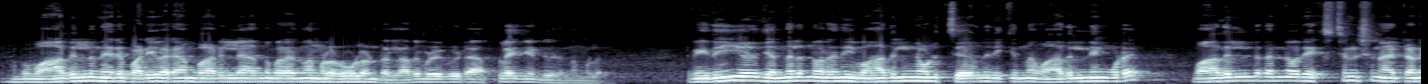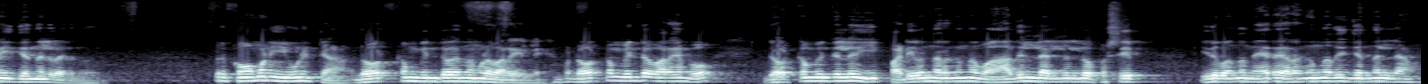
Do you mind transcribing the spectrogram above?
അപ്പോൾ വാതിലിന് നേരെ പടി വരാൻ പാടില്ല എന്ന് പറയുന്ന നമ്മുടെ റൂളുണ്ടല്ലോ അത് ഇവിടെ അപ്ലൈ ചെയ്യേണ്ടി വരും നമ്മൾ പിന്നെ ഇത് ഈ ഒരു ജന്നൽ എന്ന് പറയുന്നത് ഈ വാതിലിനോട് ചേർന്നിരിക്കുന്ന വാതിലിനെയും കൂടെ വാതിലിന്റെ തന്നെ ഒരു എക്സ്റ്റൻഷനായിട്ടാണ് ഈ ജന്നൽ വരുന്നത്. ഒരു കോമൺ യൂണിറ്റാണ് ഡോർക്കം വിൻഡോ എന്ന് നമ്മൾ പറയില്ലേ. അപ്പോൾ ഡോർക്കം വിൻഡോ പറയുമ്പോൾ ഡോർക്കം വിൻഡോയിൽ ഈ പടി വന്നിറങ്ങുന്ന വാതിലല്ലല്ലോ പക്ഷേ ഇത് വന്ന് നേരെ ഇറങ്ങുന്നത് ഈ ജന്നലിലാണ്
